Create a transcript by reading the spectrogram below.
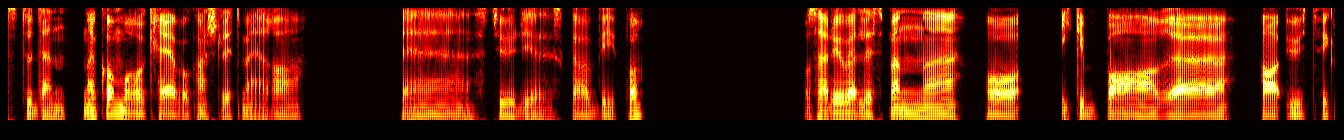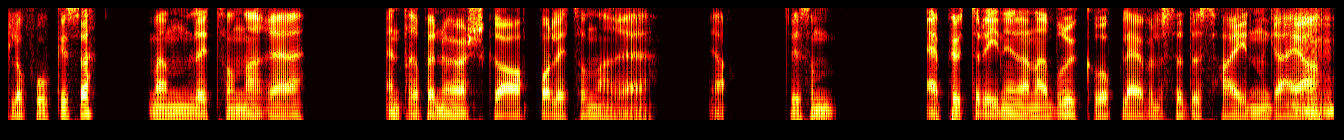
studentene kommer og krever kanskje litt mer av det studiet skal by på. Og så er det jo veldig spennende å ikke bare ha utviklerfokuset, men litt sånn der eh, entreprenørskap og litt sånn der eh, Ja, liksom Jeg putter det inn i den der brukeropplevelse, design-greia, Mm.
